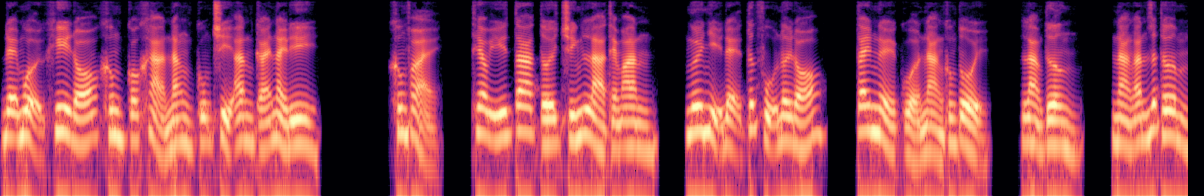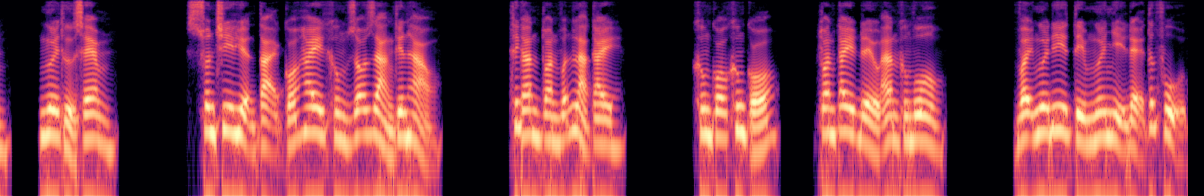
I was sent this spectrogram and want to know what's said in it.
Đệ muội khi đó không có khả năng cũng chỉ ăn cái này đi. Không phải, theo ý ta tới chính là thèm ăn, ngươi nhị đệ tức phụ nơi đó, tay nghề của nàng không tồi, làm tương, nàng ăn rất thơm, ngươi thử xem. Xuân Chi hiện tại có hay không rõ ràng thiên hảo. Thích ăn toàn vẫn là cay. Không có không có, toàn cay đều ăn không vô. Vậy ngươi đi tìm ngươi nhị đệ tức phụ,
